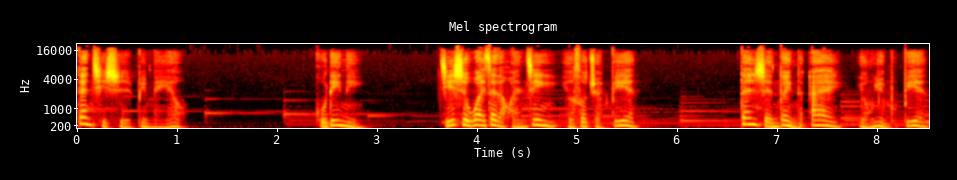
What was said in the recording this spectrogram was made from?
但其实并没有。鼓励你，即使外在的环境有所转变，但神对你的爱永远不变。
